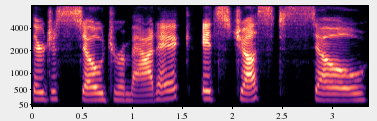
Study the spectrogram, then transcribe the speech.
they're just so dramatic. It's just so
